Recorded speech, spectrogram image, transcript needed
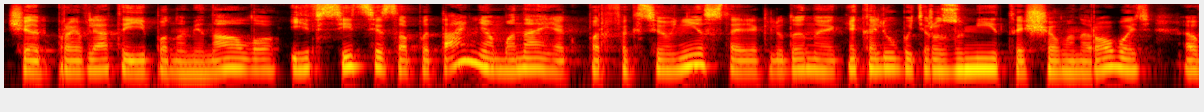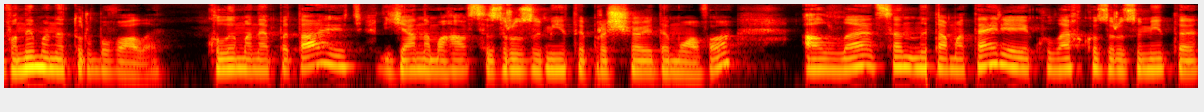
чи проявляти її по номіналу. І всі ці запитання мене як перфекціоніста, як людину, яка любить розуміти, що вона робить, вони мене турбували. Коли мене питають, я намагався зрозуміти, про що йде мова. Але це не та матерія, яку легко зрозуміти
